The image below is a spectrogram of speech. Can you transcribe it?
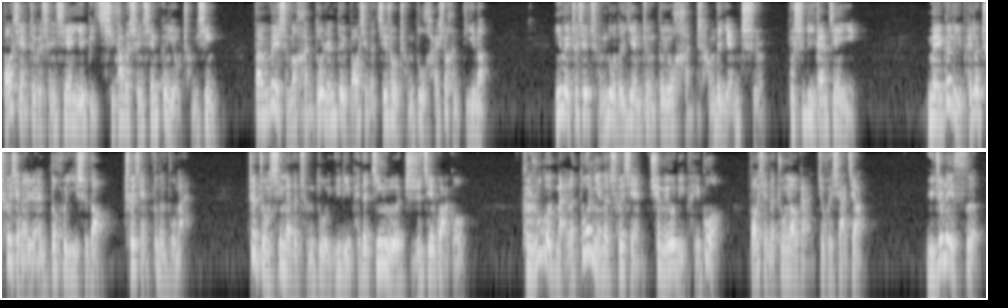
保险这个神仙也比其他的神仙更有诚信，但为什么很多人对保险的接受程度还是很低呢？因为这些承诺的验证都有很长的延迟，不是立竿见影。每个理赔了车险的人都会意识到，车险不能不买。这种信赖的程度与理赔的金额直接挂钩。可如果买了多年的车险却没有理赔过，保险的重要感就会下降。与之类似，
